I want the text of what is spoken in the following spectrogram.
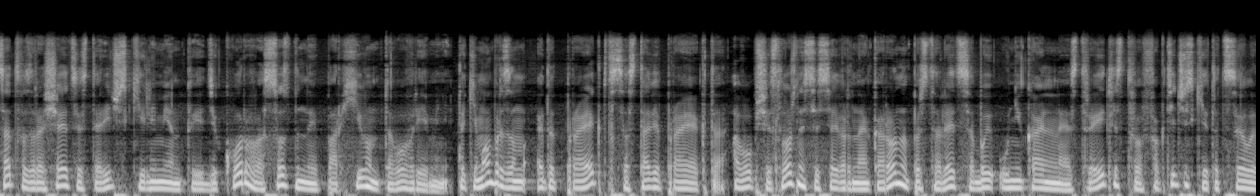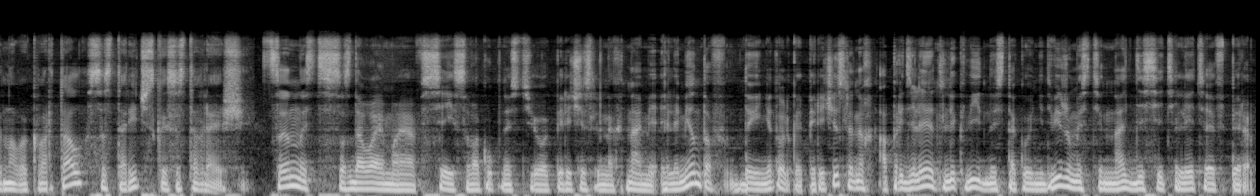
фасад возвращаются исторические элементы и декор, воссозданные по архивам того времени. Таким образом, этот проект в составе проекта, а в общей сложности «Северная корона» представляет собой уникальное строительство, фактически это целый новый квартал с исторической составляющей. Ценность, создаваемая всей совокупностью перечисленных нами элементов, да и не только перечисленных, определяет ликвидность такой недвижимости на десятилетия вперед.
